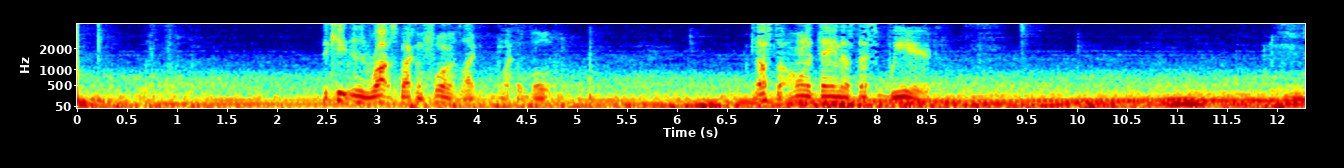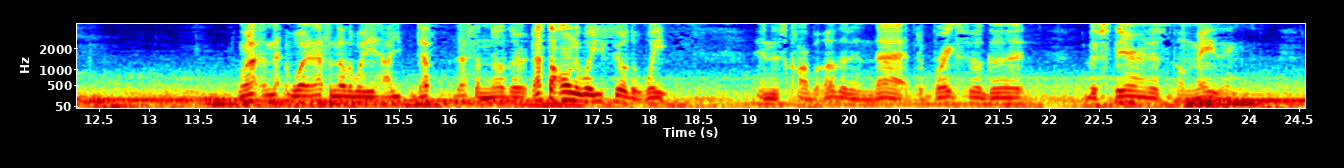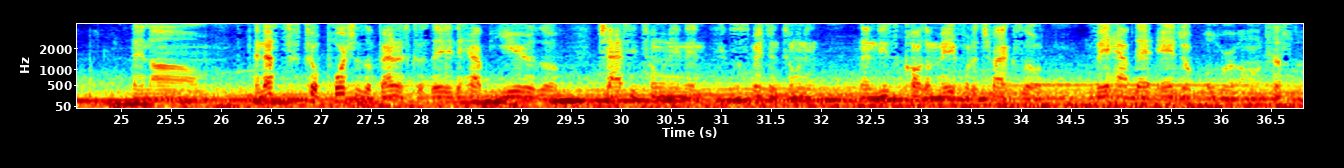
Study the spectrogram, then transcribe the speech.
The key it rocks back and forth like like a boat. That's the only thing that's that's weird. Well, well, that's another way how you, that's that's another that's the only way you feel the weight in this car. But other than that, the brakes feel good. The steering is amazing, and um, and that's to Porsche's advantage because they, they have years of chassis tuning and suspension tuning and these cars are made for the track so they have that edge up over um, Tesla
